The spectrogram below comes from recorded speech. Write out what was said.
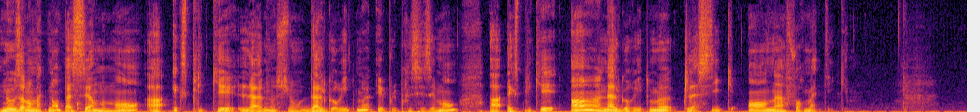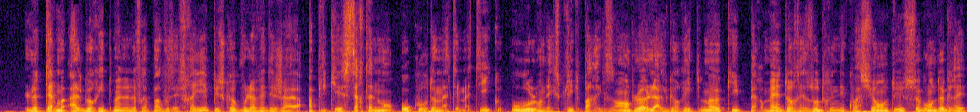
Nous allons maintenant passer un moment à expliquer la notion d'algorithme et plus précisément à expliquer un algorithme classique en informatique. Le terme algorithme ne devrait pas vous effrayer puisque vous l'avez déjà appliqué certainement au cours de mathématiques où l'on explique par exemple l'algorithme qui permet de résoudre une équation du second degré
